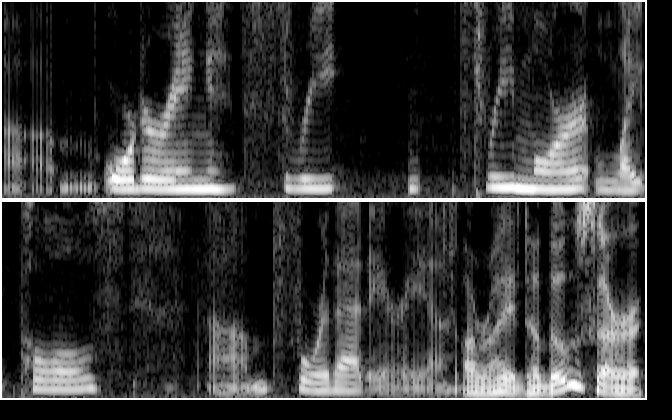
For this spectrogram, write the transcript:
um, ordering three three more light poles um, for that area. All right. Now, those are,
